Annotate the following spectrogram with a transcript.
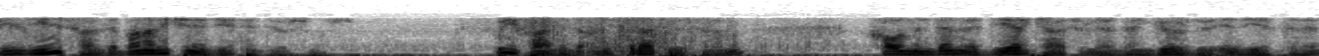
bildiğiniz halde bana niçin eziyet ediyorsunuz? Bu ifadede Aleyhisselatü Vesselam'ın kavminden ve diğer kafirlerden gördüğü eziyetlere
